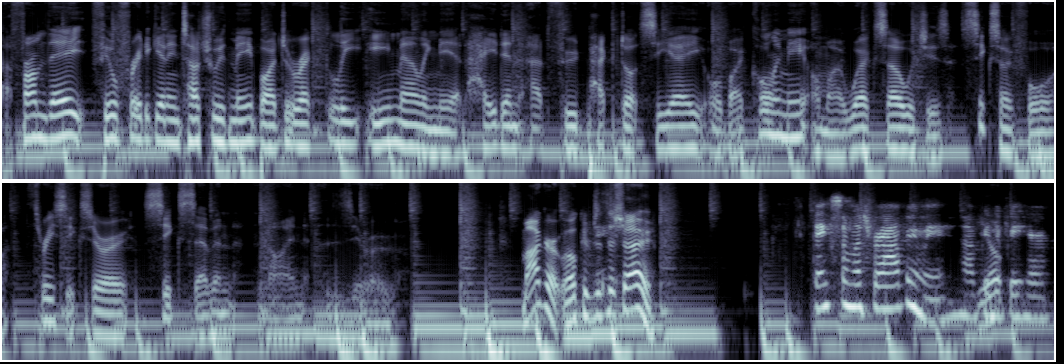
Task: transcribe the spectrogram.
Uh, from there, feel free to get in touch with me by directly emailing me at hayden at foodpak.ca or by calling me on my work cell, which is 604 360 6790. Margaret, welcome to the show. Thanks so much for having me. Happy yep. to be here.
